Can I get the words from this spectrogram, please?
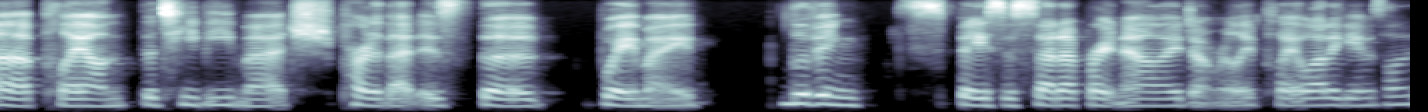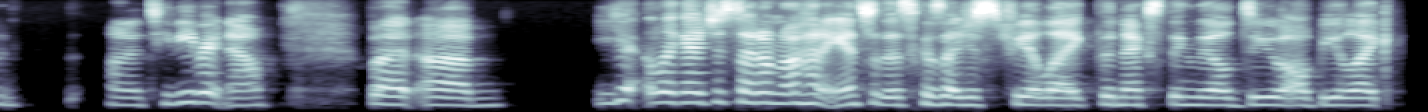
uh, play on the tv much part of that is the way my living space is set up right now i don't really play a lot of games on on a TV right now. But um yeah, like I just I don't know how to answer this because I just feel like the next thing they'll do, I'll be like,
